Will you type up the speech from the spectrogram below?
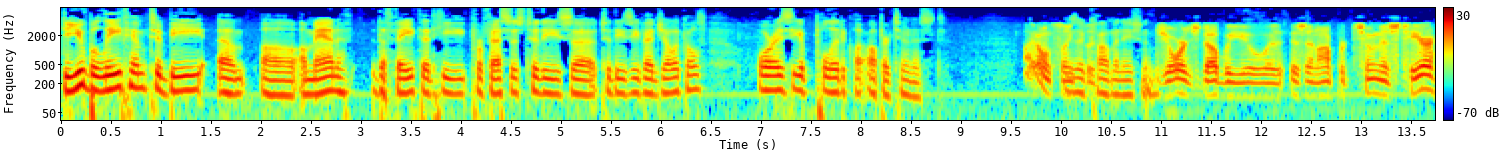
Do you believe him to be um, uh, a man of the faith that he professes to these uh, to these evangelicals, or is he a political opportunist? I don't think He's a combination of George W. is an opportunist here.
